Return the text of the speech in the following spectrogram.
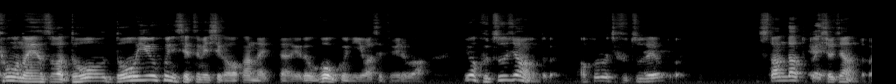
今日の演奏はどう、どういう風に説明してかわかんないって言ったんだけど、ゴー君に言わせてみれば、いや、普通じゃんとか、アプローチ普通だよとか、スタンダードと一緒じゃんとか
